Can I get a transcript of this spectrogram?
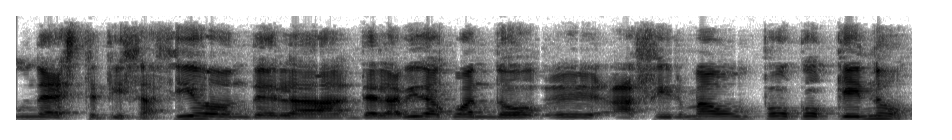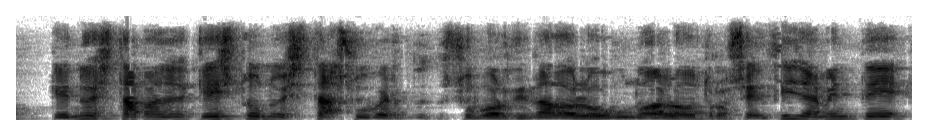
una estetización de la, de la vida, cuando eh, afirmaba un poco que no, que, no estaba, que esto no está subordinado lo uno al otro, sencillamente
